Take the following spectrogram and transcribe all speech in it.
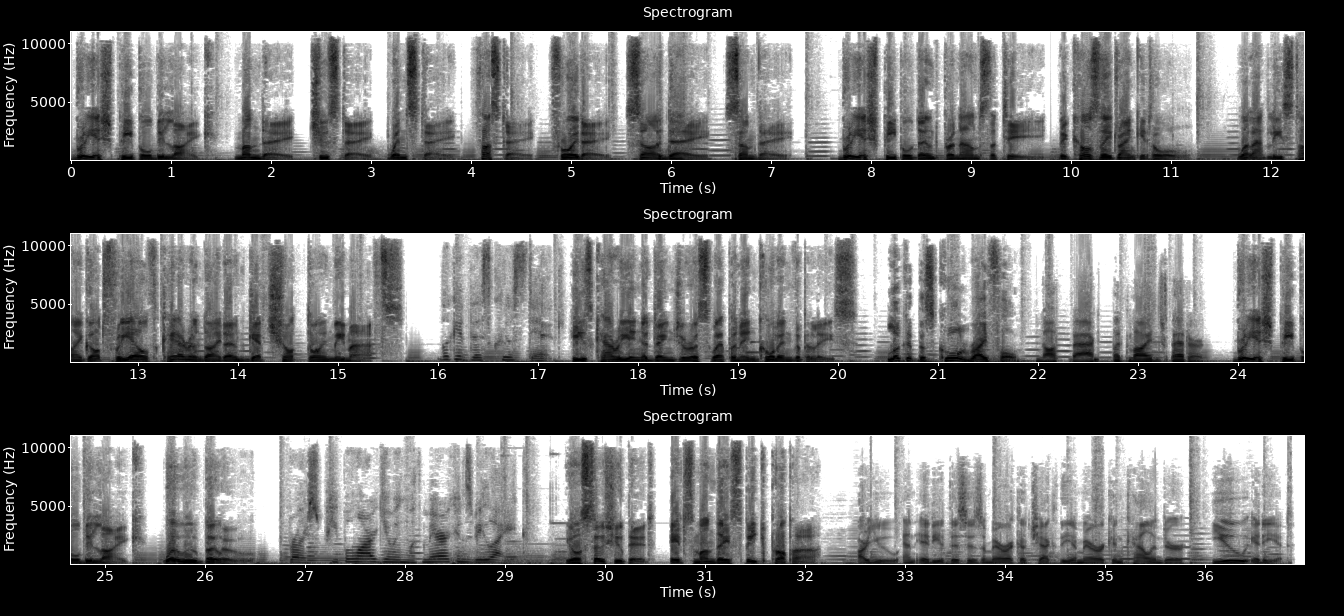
British people be like, Monday, Tuesday, Wednesday, Thursday, Friday, Saturday, Sunday. British people don't pronounce the T because they drank it all. Well at least I got free healthcare and I don't get shot doing me maths. Look at this cool stick. He's carrying a dangerous weapon in calling the police. Look at this cool rifle. Not bad, but mine's better. British people be like, whoa boo. British people arguing with Americans be like. You're so stupid, it's Monday speak proper. Are you an idiot? This is America. Check the American calendar, you idiot.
